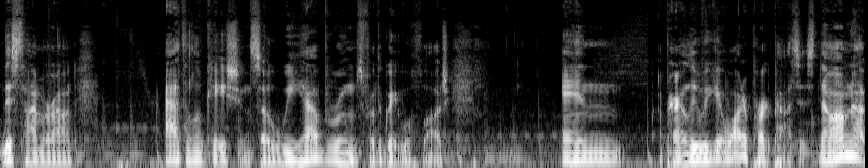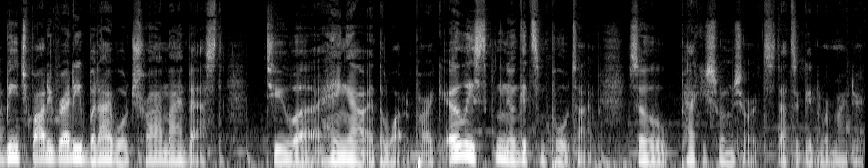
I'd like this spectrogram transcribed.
this time around at the location. So we have rooms for the Great Wolf Lodge. And apparently we get water park passes. Now I'm not beach body ready, but I will try my best to uh, hang out at the water park. Or at least, you know, get some pool time. So pack your swim shorts. That's a good reminder.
